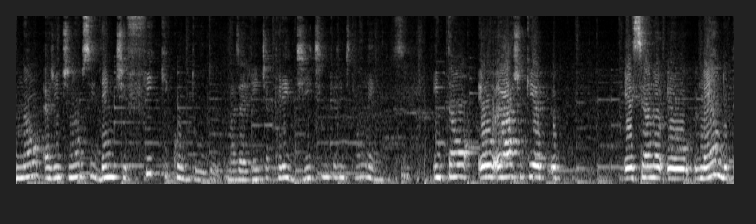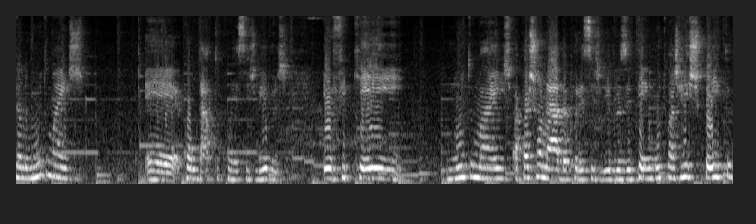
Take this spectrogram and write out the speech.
não, a gente não se identifique com tudo, mas a gente acredite no que a gente está lendo. Então, eu, eu acho que eu, eu- esse ano eu lendo, tendo muito mais é, contato com esses livros, eu fiquei muito mais apaixonada por esses livros e tenho muito mais respeito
